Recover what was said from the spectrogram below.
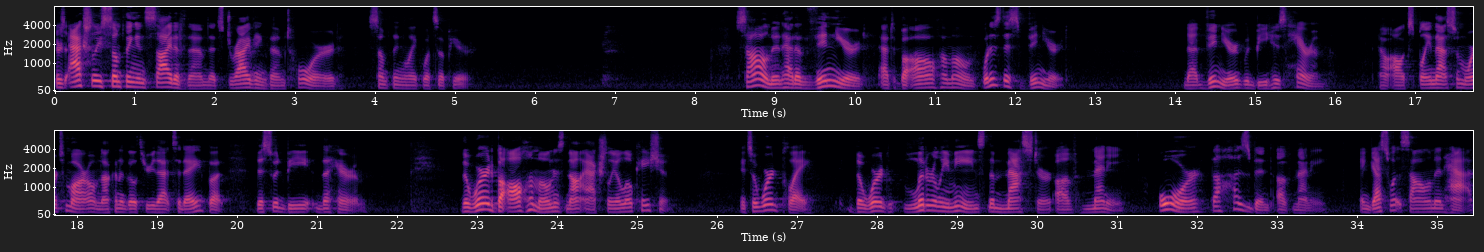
There's actually something inside of them that's driving them toward something like what's up here. Solomon had a vineyard at Baal Hamon. What is this vineyard? That vineyard would be his harem. Now, I'll explain that some more tomorrow. I'm not going to go through that today, but this would be the harem. The word Baal Hamon is not actually a location, it's a word play. The word literally means the master of many or the husband of many. And guess what Solomon had?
